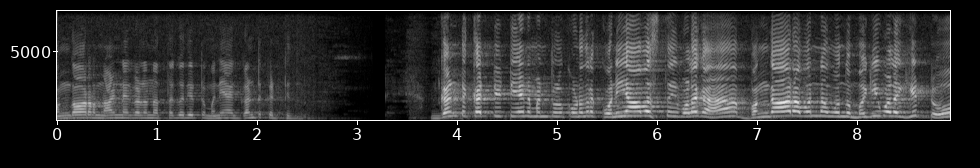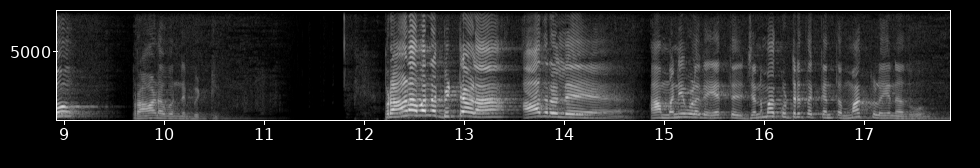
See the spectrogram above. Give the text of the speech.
ಬಂಗಾರ ನಾಣ್ಯಗಳನ್ನು ತೆಗೆದಿಟ್ಟು ಮನೆಯಾಗ ಗಂಟು ಕಟ್ಟಿದ್ಲು. ಗಂಟು ಕಟ್ಟಿಟ್ಟು ಏನು ಮಾಡಿ ತಿಳ್ಕೊಂಡ್ರೆ ಕೊನೆಯ ಅವಸ್ಥೆ ಒಳಗೆ ಬಂಗಾರವನ್ನು ಒಂದು ಮಗಿ ಒಳಗಿಟ್ಟು ಪ್ರಾಣವನ್ನು ಬಿಟ್ಟು ಪ್ರಾಣವನ್ನು ಬಿಟ್ಟಾಳ, ಆದ್ರಲ್ಲಿ ಆ ಮನೆ ಒಳಗೆ ಎತ್ತ ಜನ್ಮ ಕೊಟ್ಟಿರ್ತಕ್ಕಂಥ ಮಕ್ಕಳು ಏನದು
